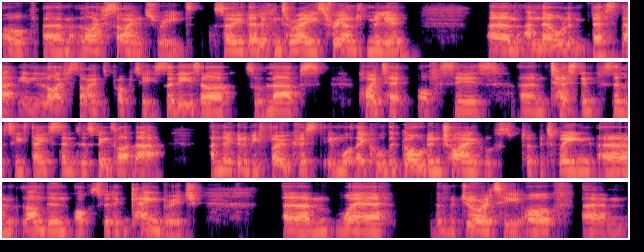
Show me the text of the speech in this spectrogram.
of um, Life Science REIT. So they're looking to raise 300 million um, and they'll invest that in life science properties. So these are sort of labs, high tech offices, testing facilities, data centers, things like that. And they're going to be focused in what they call the golden triangles so between um, London, Oxford, and Cambridge, um, where the majority of um,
